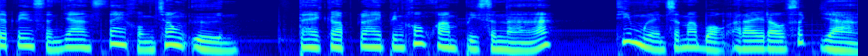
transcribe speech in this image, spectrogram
จะเป็นสัญญาณแทรกของช่องอื่น แต่กลับกลายเป็นข้อความปริศนา ที่เหมือนจะมาบอกอะไรเราสักอย่าง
